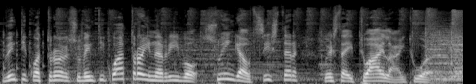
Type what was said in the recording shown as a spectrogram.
24 ore su 24 in arrivo Swing Out Sister questa è Twilight World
